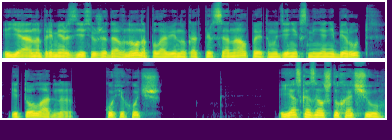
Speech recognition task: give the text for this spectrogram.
Я, например, здесь уже давно, наполовину как персонал, поэтому денег с меня не берут, и то ладно. Кофе хочешь? Я сказал, что хочу.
